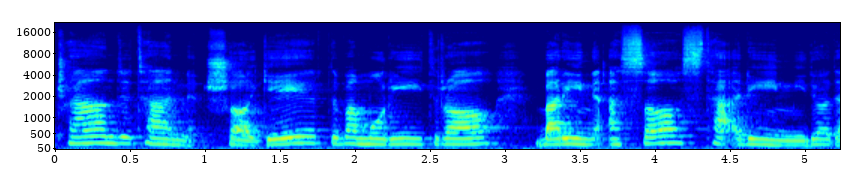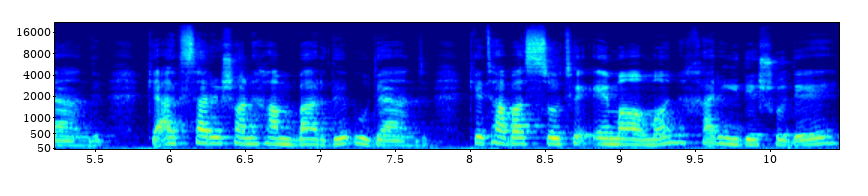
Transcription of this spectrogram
چند تن شاگرد و مرید را بر این اساس تعلیم می‌دادند که اکثرشان هم برده بودند که توسط امامان خریده شده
